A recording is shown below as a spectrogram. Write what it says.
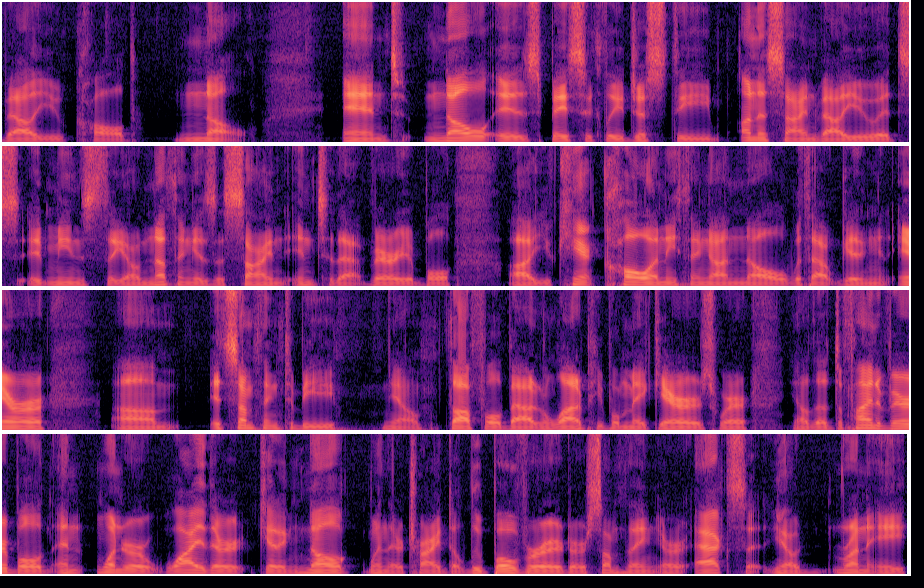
value called null and null is basically just the unassigned value. It's it means that you know nothing is assigned into that variable. Uh, you can't call anything on null without getting an error. Um, it's something to be you know thoughtful about, and a lot of people make errors where you know they'll define a variable and wonder why they're getting null when they're trying to loop over it or something or access you know run a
